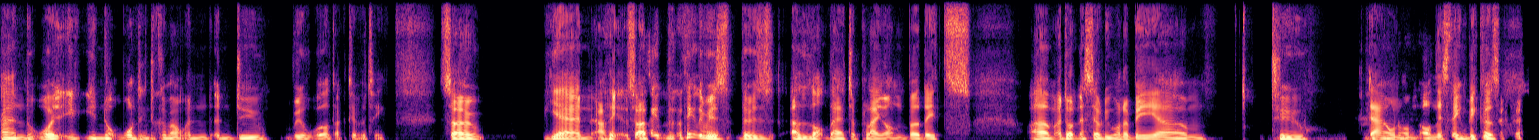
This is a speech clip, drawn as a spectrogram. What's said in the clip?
and you're not wanting to come out and, and do real world activity. So yeah, and I think so. I think I think there is there's a lot there to play on, but it's um, I don't necessarily want to be um, too down on on this thing because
